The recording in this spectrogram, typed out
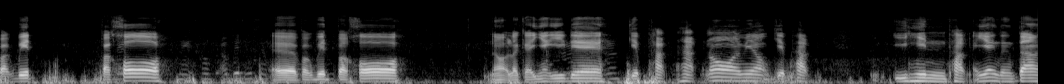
ปักเบ็ดปักคอ เออปักเบ็ดปักคอเนาะแล้วก็อีกหยังอีกเด้เก็บผักหักน้อยพี่น้องเก็บผักอีหินผักอีหยังต่าง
